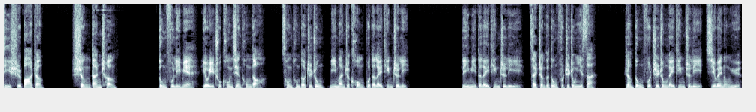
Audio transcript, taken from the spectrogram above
第十八章，圣丹城洞府里面有一处空间通道，从通道之中弥漫着恐怖的雷霆之力。厘米的雷霆之力在整个洞府之中溢散，让洞府之中雷霆之力极为浓郁，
